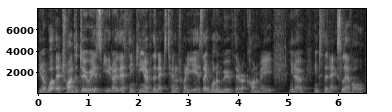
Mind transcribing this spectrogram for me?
you know, what they're trying to do is, you know, they're thinking over the next 10 or 20 years, they want to move their economy, you yeah. know, into the next level.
